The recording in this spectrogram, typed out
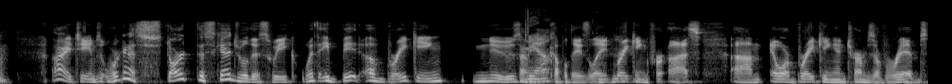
All right, James, we're going to start the schedule this week with a bit of breaking news. I mean, yeah. a couple days late, mm-hmm. breaking for us, um, or breaking in terms of ribs,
